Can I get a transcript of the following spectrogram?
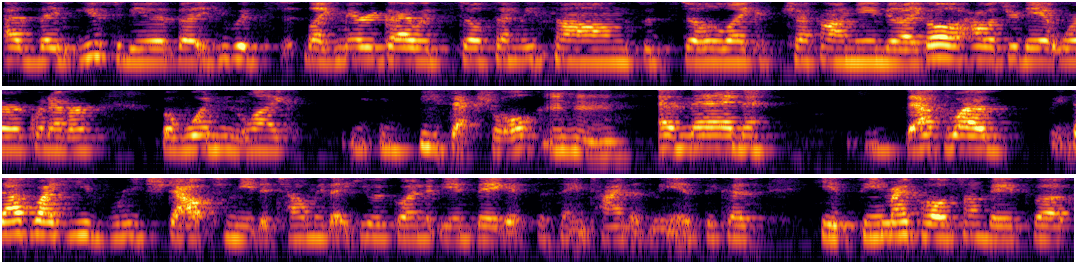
as they used to be. But he would st- like married guy would still send me songs, would still like check on me and be like, "Oh, how was your day at work?" Whatever, but wouldn't like be sexual. Mm-hmm. And then that's why that's why he reached out to me to tell me that he was going to be in Vegas the same time as me is because he had seen my post on Facebook.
